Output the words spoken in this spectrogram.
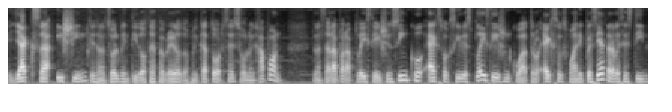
Yakuza Ishin, que se lanzó el 22 de febrero de 2014 solo en Japón. Lanzará para PlayStation 5, Xbox Series, PlayStation 4, Xbox One y PC a través de Steam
